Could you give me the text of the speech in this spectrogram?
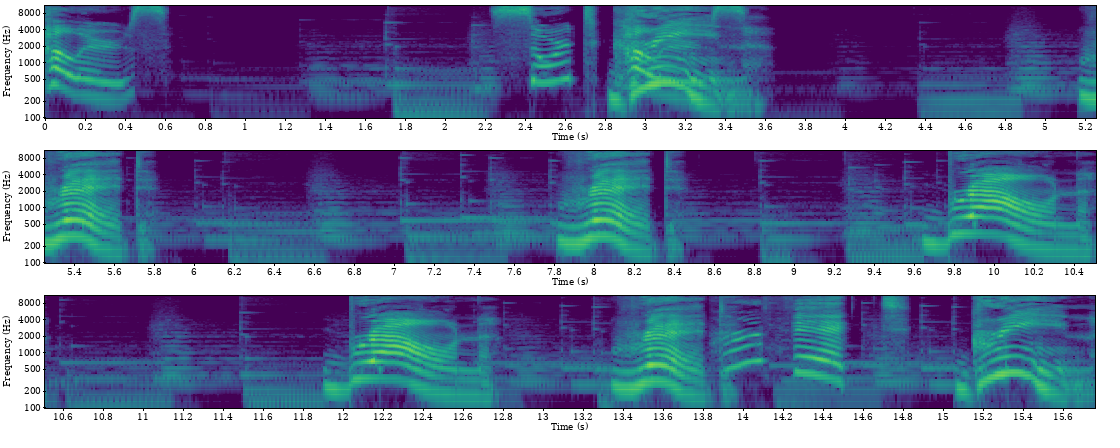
Colors. Sort colors. Green. Red. Red. Brown. Brown. Red. Perfect! Green.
